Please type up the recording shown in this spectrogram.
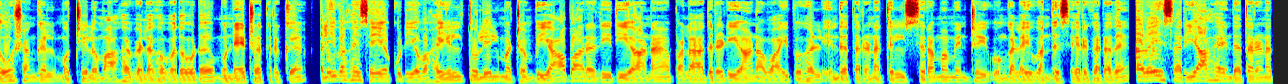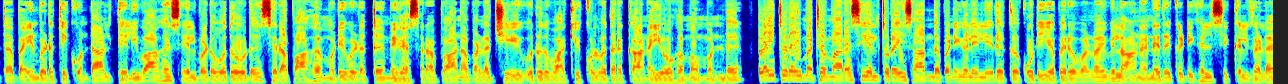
தோஷங்கள் முற்றிலுமாக விலகுவதோடு முன்னேற்றத்திற்கு வழிவகை செய்யக்கூடிய வகையில் தொழில் மற்றும் வியாபார ரீதியான பல அதிரடியான வாய்ப்புகள் இந்த தருணத்தில் சிரமமின்றி உங்களை வந்து சேர்கிறது. அவை சரியாக இந்த தருணத்தை பயன்படுத்தி கொண்டால் தெளிவாக செயல்படுவதோடு சிறப்பாக முடிவெடுத்து மிக சிறப்பான வளர்ச்சியை உருவாக்கிக் கொள்வதற்கான யோகமும் உண்டு. கலைத்துறை மற்றும் அரசியல் துறை சார்ந்த பணிகளில் இருக்கக்கூடிய பெருவளவிலான நெருக்கடிகள் சிக்கல்களை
